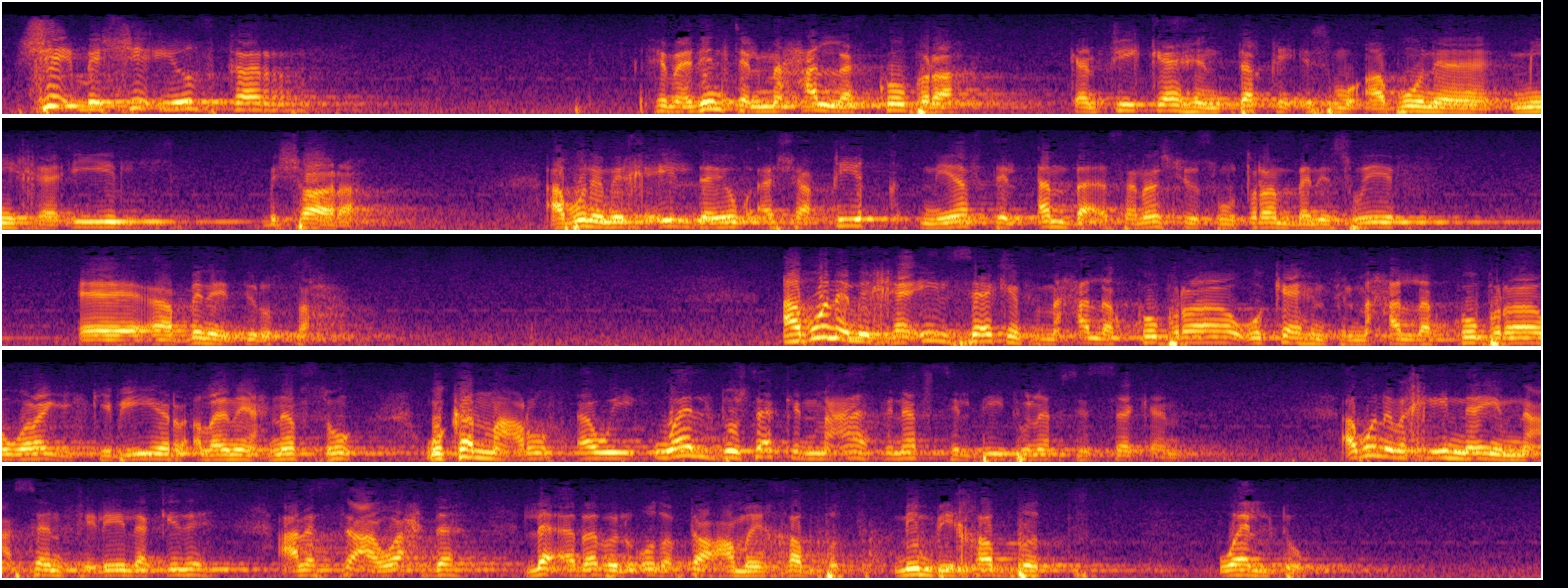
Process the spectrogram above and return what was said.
شيء بالشيء يذكر في مدينة المحلة الكبرى كان في كاهن تقي اسمه أبونا ميخائيل بشارة. أبونا ميخائيل ده يبقى شقيق نيافة الأنبأ اثناسيوس مطران بني سويف آه ربنا يديله الصحة. أبونا ميخائيل ساكن في المحلة الكبرى وكاهن في المحلة الكبرى وراجل كبير الله ينيح نفسه وكان معروف قوي والده ساكن معاه في نفس البيت ونفس السكن. أبونا ميخائيل نايم نعسان في ليلة كده على الساعة واحدة لقى باب الأوضة بتاعه ما يخبط. مين بيخبط؟ والده.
